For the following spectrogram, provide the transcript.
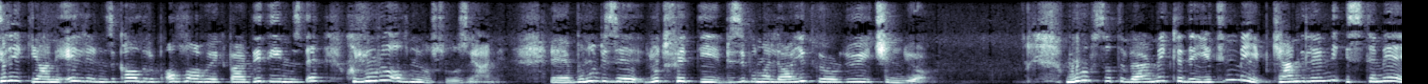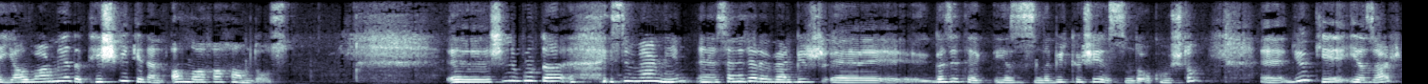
direkt yani ellerinizi kaldırıp Allahu Ekber dediğinizde huzura alınıyorsunuz yani. E, bunu bize lütfettiği, bizi buna layık gördüğü için diyor. Bu ruhsatı vermekle de yetinmeyip kendilerini istemeye, yalvarmaya da teşvik eden Allah'a hamdolsun. Ee, şimdi burada isim vermeyeyim. Ee, seneler evvel bir e, gazete yazısında, bir köşe yazısında okumuştum. Diyor ki yazar,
